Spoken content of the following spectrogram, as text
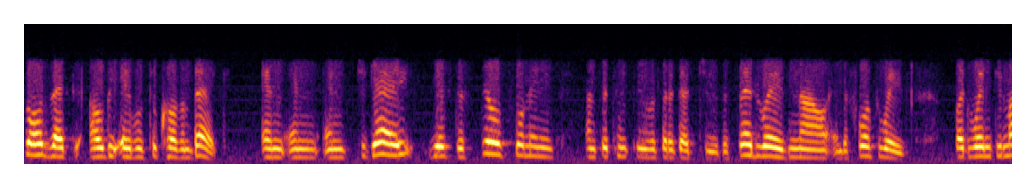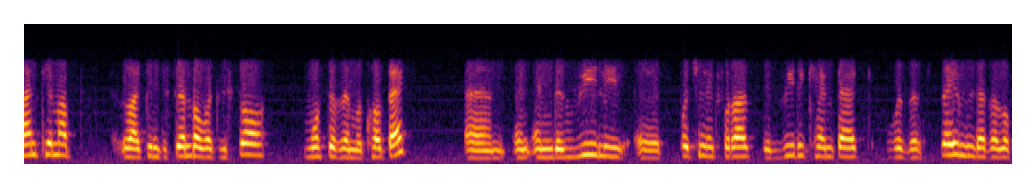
so that I'll be able to call them back. And and and today, yes, there's still so many uncertainty with regard to the third wave now and the fourth wave. But when demand came up, like in December, what we saw, most of them were called back. Um, and, and they're really uh, fortunate for us. They really came back with the same level of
